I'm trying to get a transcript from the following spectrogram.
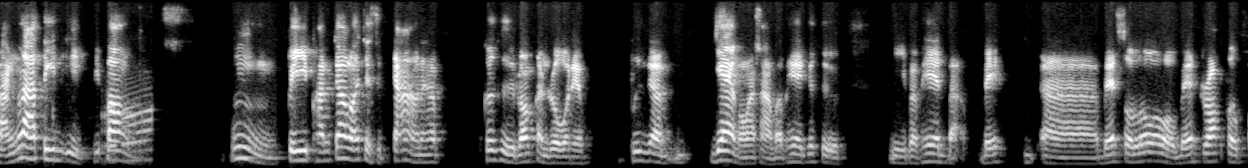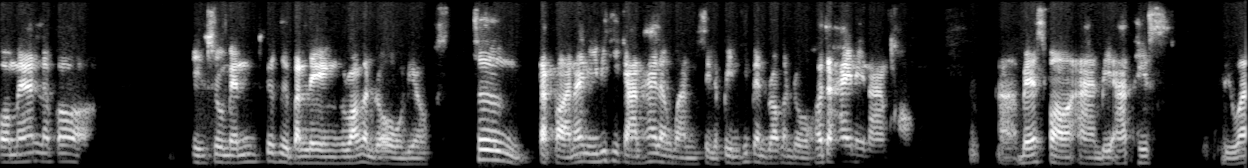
หลังลาตินอีกพี่ป้อง อืม ปีพันเก้าร้อยเจ็ดสิบเก้านะครับ ก็คือ rock and roll เนี่ยเพิ่งจะแยกออกมาสามประเภทก็คือ มีประเภทแบบ best อ่า best solo best rock performance แล้วก็ instrument ก็คือบรรเลง rock and roll เดียว ซึ่งแต่ก่อนหน้านี้วิธีการให้รางวัลศิลปินที่เป็น rock and roll เขาจะให้ในนามของอ่า Best for R&B Artist หรือว่า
